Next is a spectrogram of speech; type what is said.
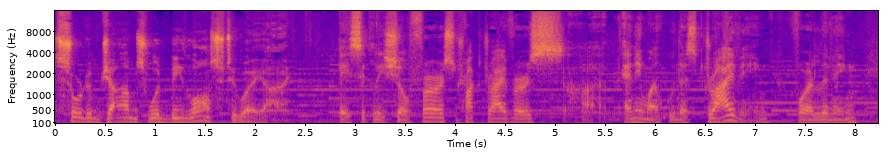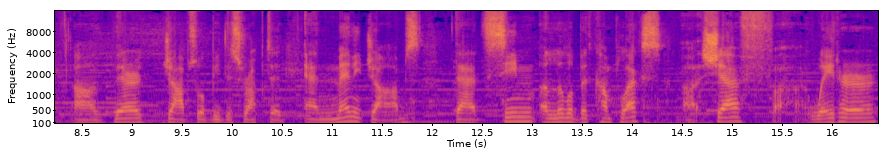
sort of jobs would be lost to AI? Basically, chauffeurs, truck drivers, uh, anyone who does driving for a living, uh, their jobs will be disrupted. And many jobs that seem a little bit complex, uh, chef, uh, waiter,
